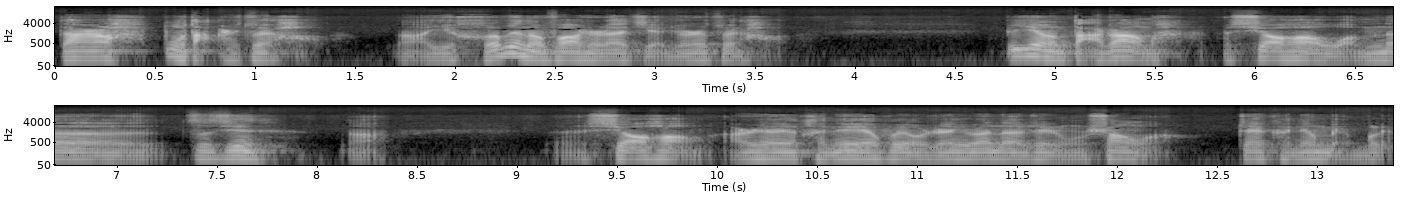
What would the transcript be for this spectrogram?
当然了，不打是最好的啊，以和平的方式来解决是最好的。毕竟打仗嘛，消耗我们的资金，消耗嘛，而且肯定也会有人员的这种伤亡，这肯定免不了。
